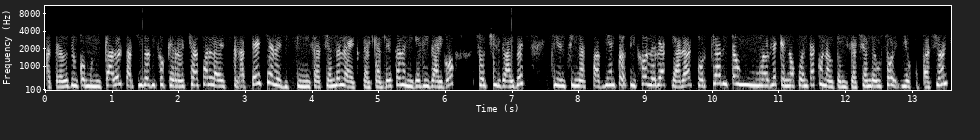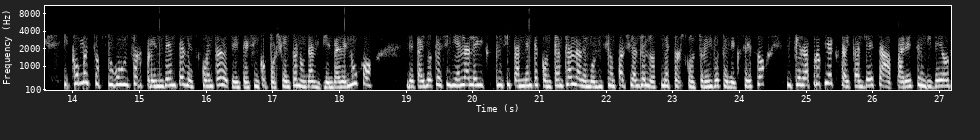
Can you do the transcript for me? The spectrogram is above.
A través de un comunicado, el partido dijo que rechaza la estrategia de victimización de la exalcaldesa de Miguel Hidalgo, Xochitl Gálvez, quien sin aspavientos dijo debe aclarar por qué habita un inmueble que no cuenta con autorización de uso y ocupación y cómo esto obtuvo un sorprendente descuento de 35% en una vivienda de lujo. Detalló que si bien la ley explícitamente contempla la demolición parcial de los metros construidos en exceso y que la propia exalcaldesa aparece en videos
